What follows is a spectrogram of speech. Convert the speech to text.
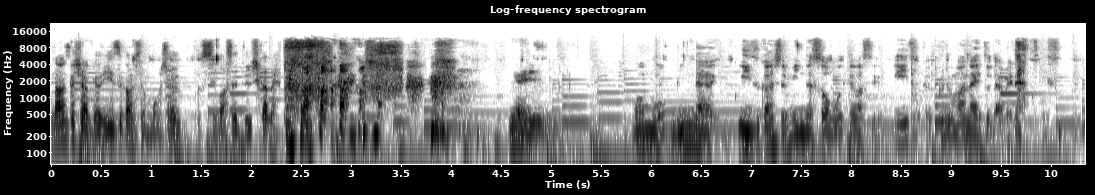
なんか知らんけど飯塚の人申し訳すいませんってしかないいやいやいや。もうもうみんな、飯塚の人みんなそう思ってますよ。飯塚車ないとダメだって。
